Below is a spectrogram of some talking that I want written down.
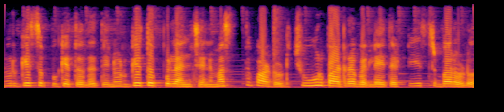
ನುರ್ಗೆ ಸೊಪ್ಪುಗೆ ತೊಂದತೆ, ನುರ್ಗೆ ತೊಪ್ಪುಲ ಅಂಚನೆ ಮಸ್ತ್ ಪಾಡೋಡು, ಚೂರು ಪಾಡ್ರೆ ಬಲ್ಲೆ ಐತೆ ಟೇಸ್ಟ್ ಬರೋಡು.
